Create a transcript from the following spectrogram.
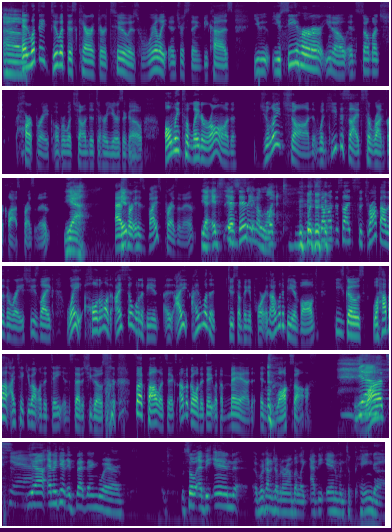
um, and what they do with this character too is really interesting because you you see her you know in so much heartbreak over what Shawn did to her years ago only to later on join Shawn when he decides to run for class president yeah, as It- her his vice president yeah, it's And it's then saying a when- lot. when Shawn decides to drop out of the race, she's like, "Wait, hold on. I still want to be. Uh, I I want to do something important. I want to be involved." He goes, "Well, how about I take you out on a date instead?" And she goes, "Fuck politics. I'm gonna go on a date with a man," and walks off. Yeah. What? yeah. Yeah, and again, it's that thing where, so at the end, we're kind of jumping around, but like at the end when Topanga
